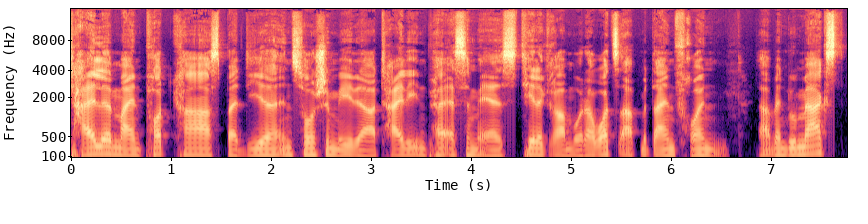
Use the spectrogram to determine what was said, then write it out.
teile meinen Podcast bei dir in Social Media, teile ihn per SMS, Telegram oder WhatsApp mit deinen Freunden. Ja, wenn du merkst,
